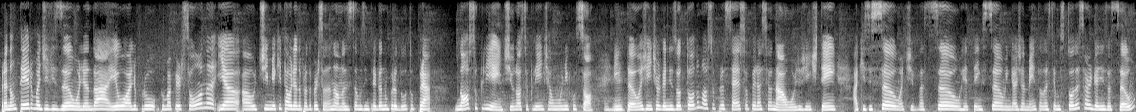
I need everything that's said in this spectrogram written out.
para não ter uma divisão olhando, ah, eu olho para uma persona e a, a, o time aqui está olhando para outra persona. Não, nós estamos entregando um produto para nosso cliente, e o nosso cliente é um único só. Uhum. Então, a gente organizou todo o nosso processo operacional. Hoje a gente tem aquisição, ativação, retenção, engajamento. Então, nós temos toda essa organização,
